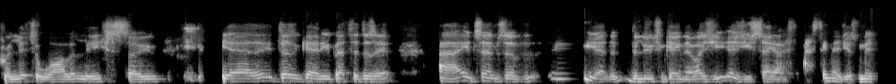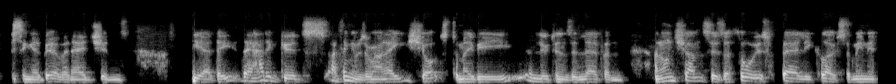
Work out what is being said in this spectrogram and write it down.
for a little while at least. So, yeah, it doesn't get any better, does it? Uh, in terms of yeah the, the Luton game though, as you as you say, I, I think they're just missing a bit of an edge, and yeah, they they had a good. I think it was around eight shots to maybe Luton's eleven, and on chances, I thought it was fairly close. I mean,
